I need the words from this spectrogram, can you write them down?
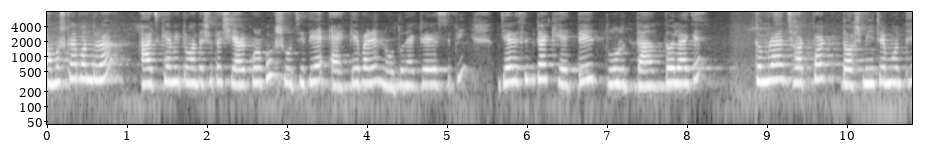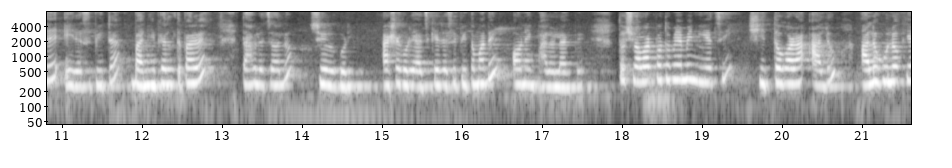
নমস্কার বন্ধুরা, আজকে আমি তোমাদের সাথে শেয়ার করব সুজি দিয়ে একেবারে নতুন একটা রেসিপি যে রেসিপিটা খেতে দুর্দান্ত লাগে। তোমরা ঝটপট দশ মিনিটের মধ্যে এই রেসিপিটা বানিয়ে ফেলতে পারবে। তাহলে চলো শুরু করি। আশা করি আজকের রেসিপি তোমাদের অনেক ভালো লাগবে। তো সবার প্রথমে আমি নিয়েছি সিদ্ধ করা আলু। আলুগুলোকে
